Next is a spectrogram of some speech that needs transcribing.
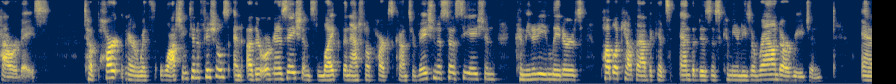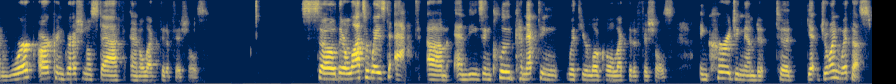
power base to partner with Washington officials and other organizations like the National Parks Conservation Association, community leaders, public health advocates, and the business communities around our region, and work our congressional staff and elected officials. So there are lots of ways to act, um, and these include connecting with your local elected officials, encouraging them to, to get join with us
